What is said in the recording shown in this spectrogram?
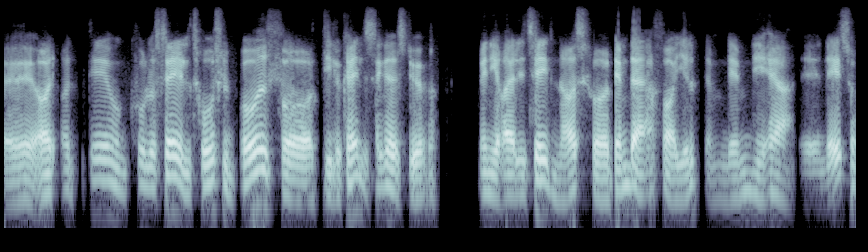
Øh, og, og det er jo en kolossal trussel, både for de lokale sikkerhedsstyrker, men i realiteten også for dem, der er for at hjælpe dem, nemlig her øh, NATO.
